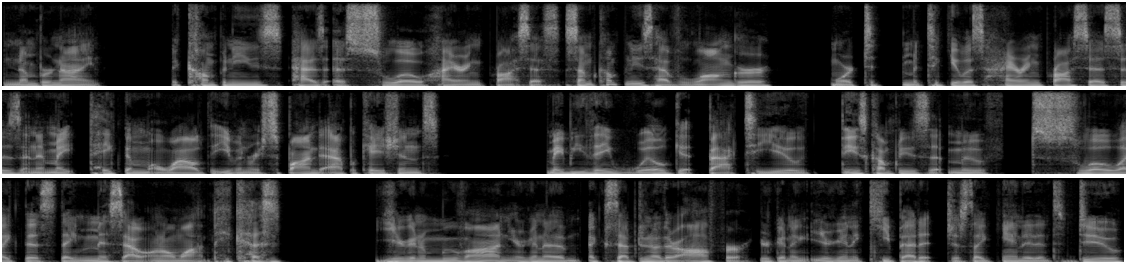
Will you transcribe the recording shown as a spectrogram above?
Number nine, the companies has a slow hiring process. Some companies have longer, more t- meticulous hiring processes, and it might take them a while to even respond to applications. Maybe they will get back to you. These companies that move slow like this, they miss out on a lot because you're going to move on. You're going to accept another offer. You're going to you're going to keep at it just like candidates do.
